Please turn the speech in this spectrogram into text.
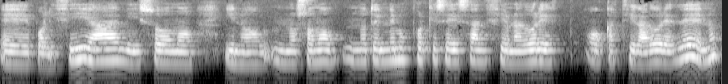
eh, policías, ni somos, y no, no somos, no tenemos por qué ser sancionadores o castigadores de, ¿no?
